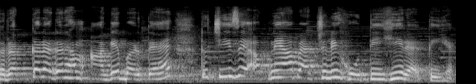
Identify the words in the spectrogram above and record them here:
रखकर अगर हम आगे बढ़ते हैं तो चीज़ें अपने आप एक्चुअली होती ही रहती है।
